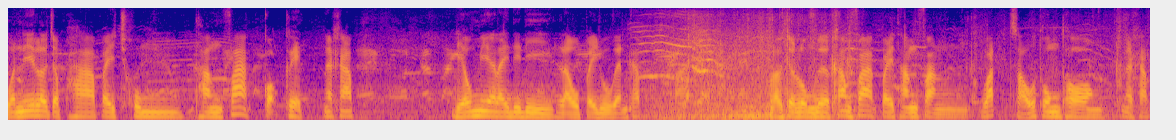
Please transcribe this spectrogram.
วันนี้เราจะพาไปชมทางฟากเกาะเกร็ดนะครับ เดี๋ยวมีอะไรดีๆ เราไปดูกันครับ เราจะลงเรือข้ามฟากไปทางฝั่งวัดเสาธงทองนะครับ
